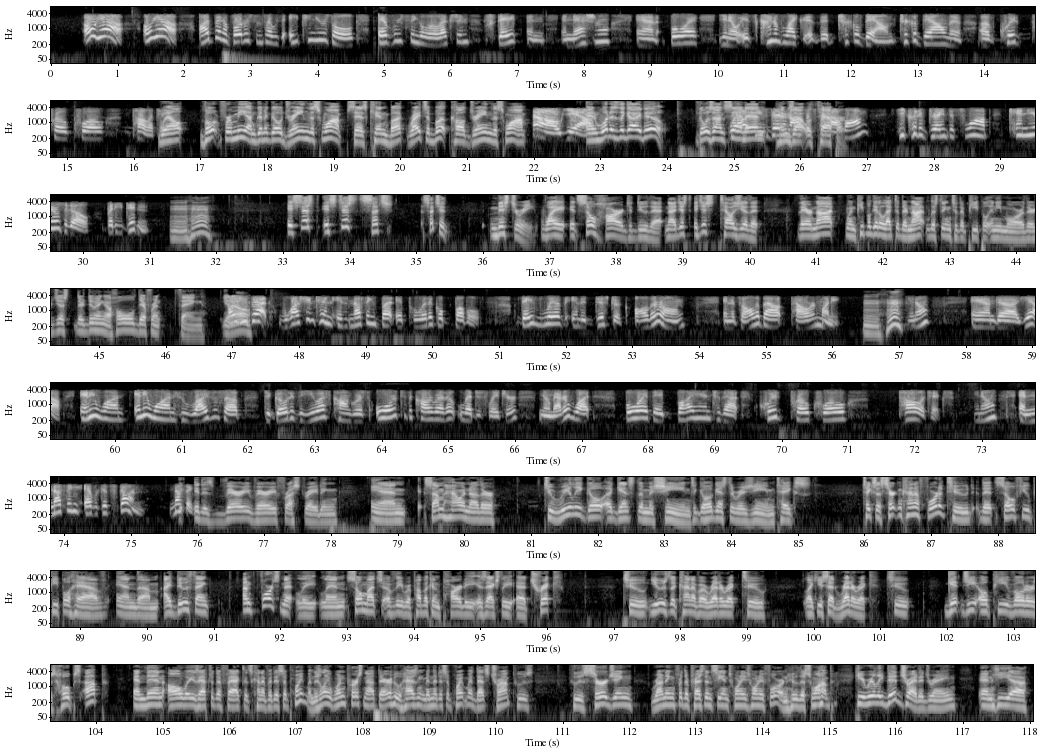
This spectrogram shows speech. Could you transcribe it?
Oh yeah. Oh yeah. I've been a voter since I was 18 years old. Every single election, state and and national, and boy, you know, it's kind of like the trickle down, trickle down the, of quid pro quo politics. Well, vote for me. I'm going to go drain the swamp, says Ken Buck. Writes a book called Drain the Swamp. Oh yeah. And what does the guy do? Goes on well, CNN, he's been hangs out with Tapper. How long? He could have drained the swamp 10 years ago, but he didn't. Mm-hmm. It's just it's just such such a mystery why it's so hard to do that. And I just it just tells you that they're not when people get elected, they're not listening to the people anymore. They're just they're doing a whole different thing. You know oh you bet. Washington is nothing but a political bubble. They live in a district all their own, and it's all about power and money. Mm-hmm. You know, and uh, yeah, anyone anyone who rises up to go to the U.S. Congress or to the Colorado legislature, no matter what, boy, they buy into that quid pro quo politics, you know, and nothing ever gets done. Nothing. It is very, very frustrating, and somehow or another, to really go against the machine, to go against the regime, takes takes a certain kind of fortitude that so few people have. And um, I do think, unfortunately, Lynn, so much of the Republican Party is actually a trick to use the kind of a rhetoric to, like you said, rhetoric to get GOP voters' hopes up. And then always after the fact, it's kind of a disappointment. There's only one person out there who hasn't been the disappointment. That's Trump, who's who's surging, running for the presidency in 2024, and who the swamp he really did try to drain, and he uh,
